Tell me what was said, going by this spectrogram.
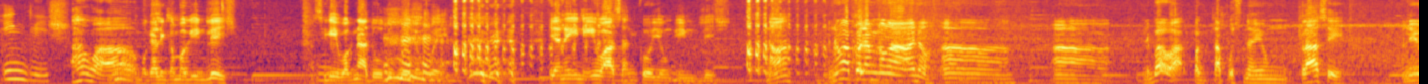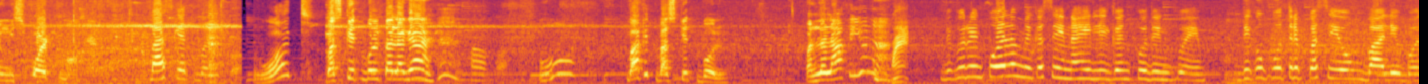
English. Ah, wow. Magaling ka mag-English. Ah, Sige, wag na. Dudugulong ko eh. Yan ang iniiwasan ko, yung English. No? Ano nga pala mga ano, ah, ah, halimbawa, pagtapos na yung klase, ano yung sport mo? Basketball po. Basketball talaga. Opo. Oh, bakit basketball? Panlalaki yun ah. Hindi ko rin po alam eh kasi nahiligan ko din po eh. Hindi ko po trip kasi yung volleyball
